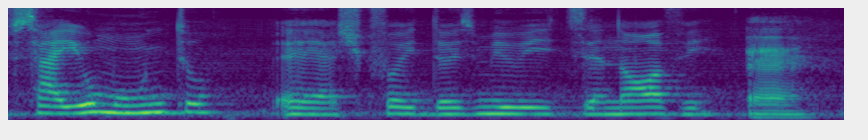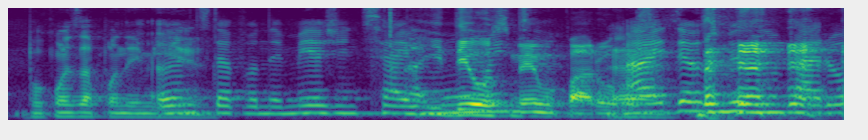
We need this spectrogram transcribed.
saiu muito, é, acho que foi 2019. É, um pouco antes da pandemia. Antes da pandemia, a gente saiu Aí muito. Deus mesmo parou. É. Aí Deus mesmo parou.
